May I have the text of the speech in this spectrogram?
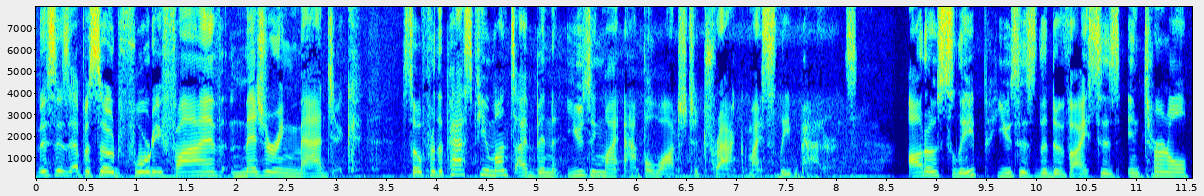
This is episode 45 Measuring Magic. So, for the past few months, I've been using my Apple Watch to track my sleep patterns. AutoSleep uses the device's internal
